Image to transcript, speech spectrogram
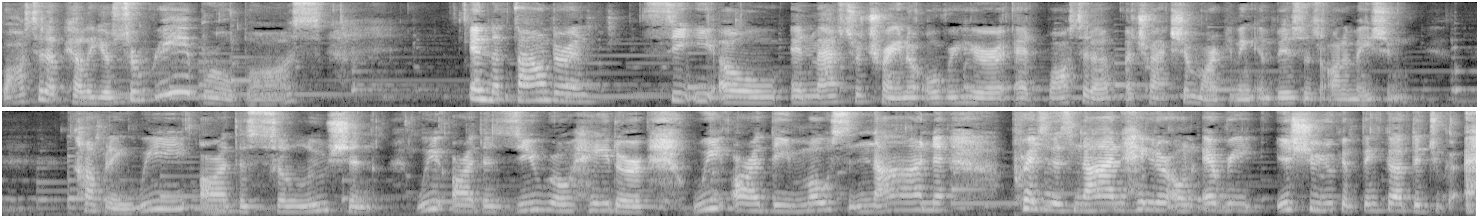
boss it up kelly your cerebral boss and the founder and CEO and master trainer over here at Boss It Up Attraction Marketing and Business Automation. company. We are the solution. We are the zero hater. We are the most non prejudice, non hater on every issue you can think of that you got.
